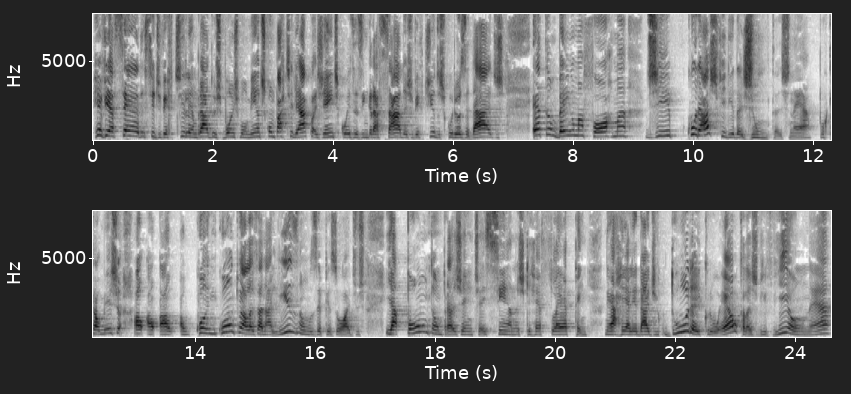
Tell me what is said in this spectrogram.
rever a série, se divertir, lembrar dos bons momentos, compartilhar com a gente coisas engraçadas, divertidas, curiosidades. É também uma forma de curar as feridas juntas, né? Porque ao mesmo, ao, ao, ao, enquanto elas analisam os episódios e apontam para a gente as cenas que refletem né, a realidade dura e cruel que elas viviam, né?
